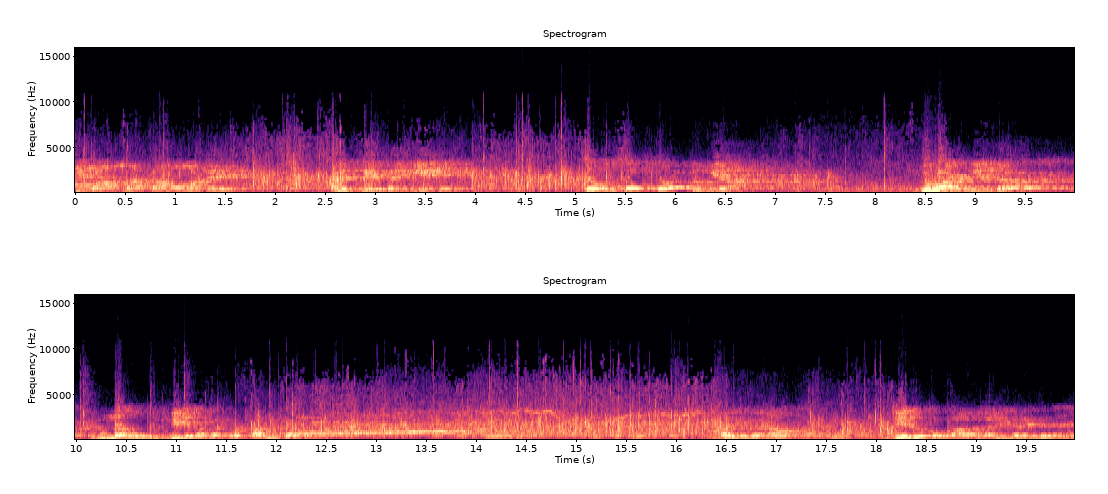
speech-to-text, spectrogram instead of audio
વિકાસના કામો માટે અને તે પૈકી ચૌદસો કરોડ રૂપિયા જુવાડની અંદર નવું વીજ મથક પ્રસ્થાપિત કરવામાં ભાઈઓ, બહેનો, જે લોકો ગાળાગાળી કરે છે ને,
